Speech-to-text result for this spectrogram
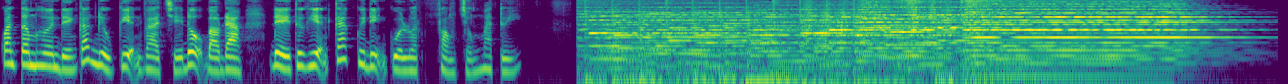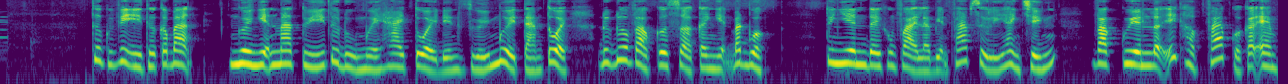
quan tâm hơn đến các điều kiện và chế độ bảo đảm để thực hiện các quy định của luật phòng chống ma túy. Thưa quý vị, thưa các bạn, người nghiện ma túy từ đủ 12 tuổi đến dưới 18 tuổi được đưa vào cơ sở cai nghiện bắt buộc. Tuy nhiên, đây không phải là biện pháp xử lý hành chính và quyền lợi ích hợp pháp của các em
